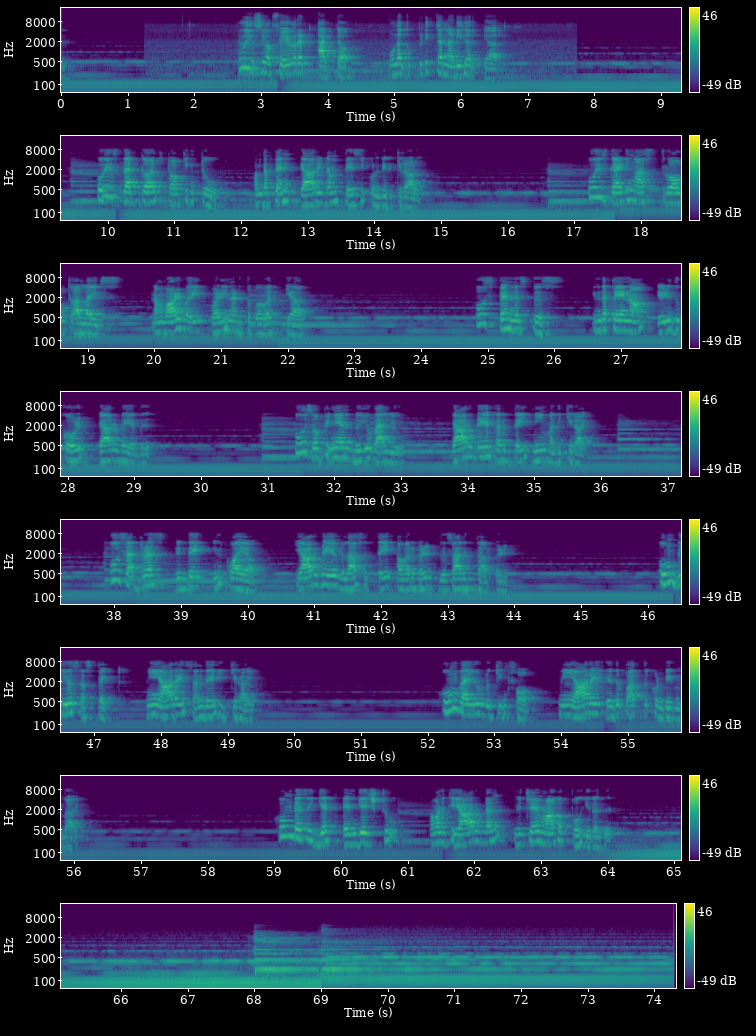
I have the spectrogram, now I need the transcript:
Who is your favorite actor? உனக்கு பிடித்த நடிகர் யார் Who is that girl talking to? அந்த பெண் யாரிடம் பேசிக் கொண்டிருக்கிறாள் who is guiding us throughout our lives நம் வாழ்வை வழிநடத்துபவர் யார் ஹூஸ் பென் இஸ் திஸ் இந்த பேனா எழுதுகோள் யாருடையது whose opinion do you value யாருடைய கருத்தை நீ மதிக்கிறாய் whose address did they enquire யாருடைய விலாசத்தை அவர்கள் விசாரித்தார்கள்? ஹூம் டு யூ சஸ்பெக்ட் நீ யாரை சந்தேகிக்கிறாய்? Whom were you looking for நீ யாரை எதிர்பார்த்து கொண்டிருந்தாய்? Whom does he get engage to அவனுக்கு யாருடன் நிச்சயமாகப் போகிறது?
